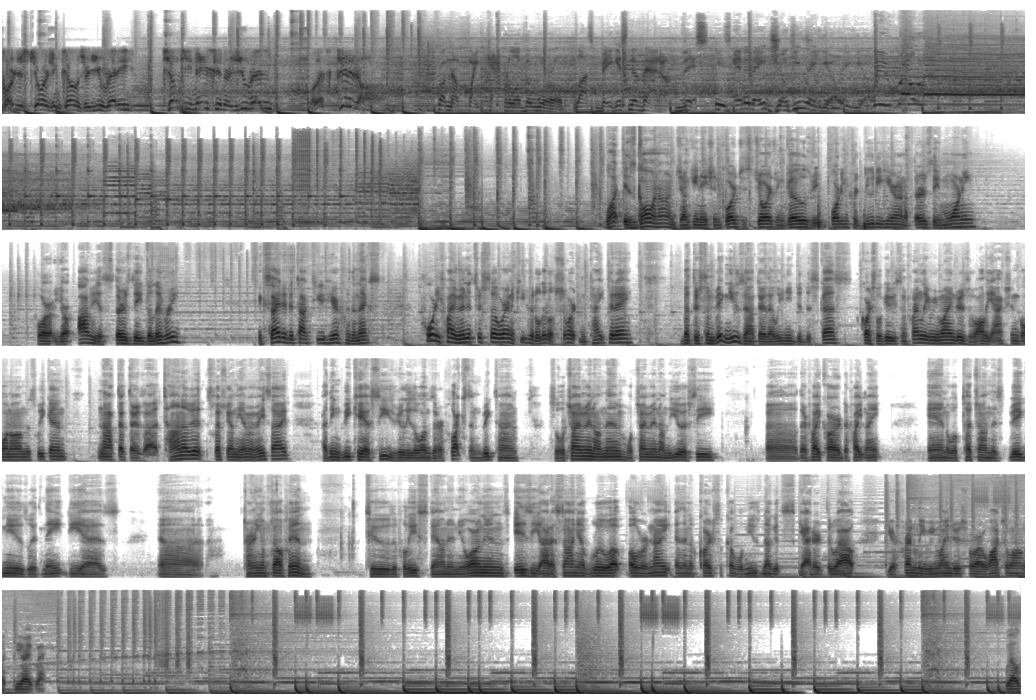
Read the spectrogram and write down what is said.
Gorgeous George and Goes, are you ready? Junkie Nation, are you ready? Well, let's get it on. From the fight capital of the world, Las Vegas, Nevada, this is MMA Junkie Radio. What is going on, Junkie Nation? Gorgeous George and Goes reporting for duty here on a Thursday morning for your obvious Thursday delivery. Excited to talk to you here for the next 45 minutes or so. We're going to keep it a little short and tight today, but there's some big news out there that we need to discuss. Of course, we'll give you some friendly reminders of all the action going on this weekend. Not that there's a ton of it, especially on the MMA side. I think BKFC is really the ones that are flexing big time so we'll chime in on them. We'll chime in on the UFC, uh, their fight card, their fight night, and we'll touch on this big news with Nate Diaz uh, turning himself in to the police down in New Orleans. Izzy Adesanya blew up overnight, and then of course a couple news nuggets scattered throughout. Your friendly reminders for our watch along. Let's be right back.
